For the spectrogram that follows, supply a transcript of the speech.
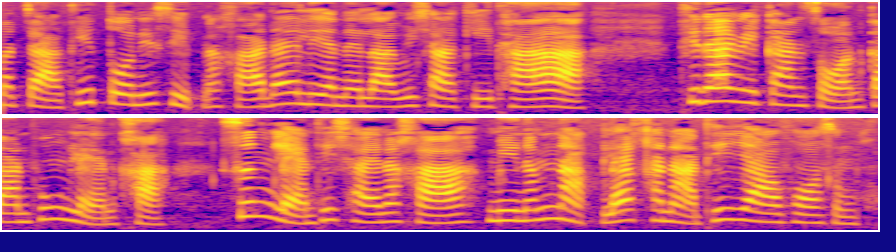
มาจากที่ตัวนิสิตนะคะ ได้เรียนในรายวิชากีฬาที่ได้มีการสอนการพุ่งแหลนค่ะ ซึ่งแหลนที่ใช้นะคะ มีน้ำหนักและขนาดที่ยาวพอสมค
